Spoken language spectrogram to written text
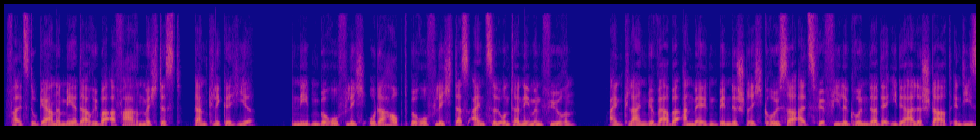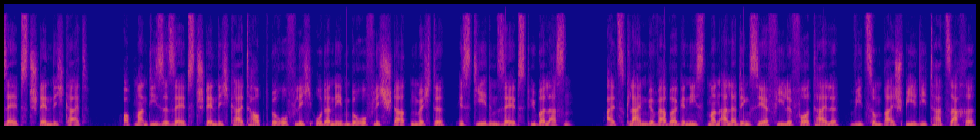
Falls du gerne mehr darüber erfahren möchtest, dann klicke hier. Nebenberuflich oder hauptberuflich das Einzelunternehmen führen. Ein Kleingewerbe anmelden bindestrich größer als für viele Gründer der ideale Start in die Selbstständigkeit. Ob man diese Selbstständigkeit hauptberuflich oder nebenberuflich starten möchte, ist jedem selbst überlassen. Als Kleingewerber genießt man allerdings sehr viele Vorteile, wie zum Beispiel die Tatsache,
